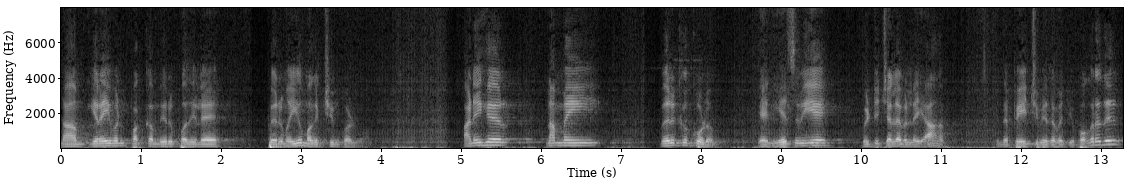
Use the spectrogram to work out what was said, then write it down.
நாம் இறைவன் பக்கம் இருப்பதிலே பெருமையும் மகிழ்ச்சியும் கொள்வோம். அநேகர் நம்மை வெறுக்கக்கூடும். என் இயேசுவையே விட்டு செல்லவில்லையா? இந்த பேச்சு மிதவஞ்சு போகிறது.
